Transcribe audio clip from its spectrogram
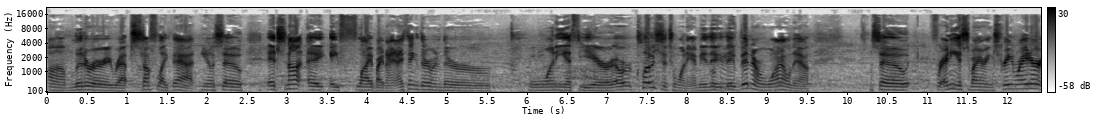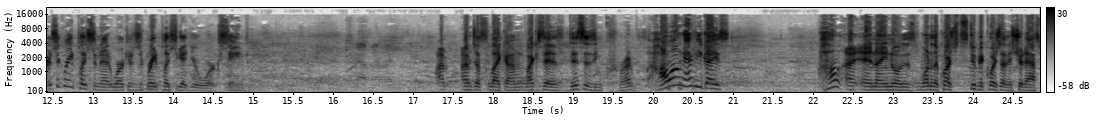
um, literary reps, stuff like that. You know, so it's not a, a fly by night. I think they're in their twentieth year or close to twenty. I mean, they, they've been there a while now. So for any aspiring screenwriter, it's a great place to network and it's a great place to get your work seen. I'm, I'm just like I'm like I said, this is incredible. How long have you guys how? uh, And I know this is one of the questions, stupid questions I should ask.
